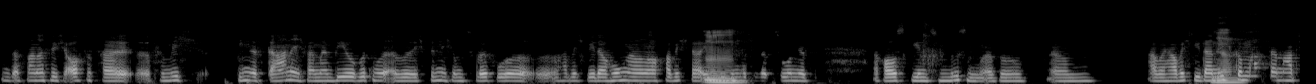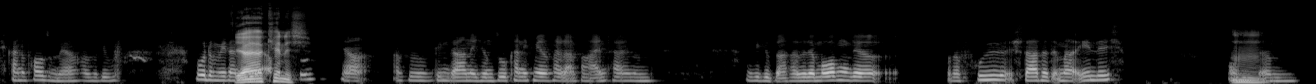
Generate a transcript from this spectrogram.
Und das war natürlich auch total, äh, für mich ging das gar nicht, weil mein Biorhythmus, also ich bin nicht um 12 Uhr, äh, habe ich weder Hunger noch habe ich da irgendwie mm. die Motivation jetzt rausgehen zu müssen. Also, ähm, aber habe ich die dann ja. nicht gemacht, dann hatte ich keine Pause mehr. Also die wurde mir dann. Ja, ja kenne ich. Ja, also ging gar nicht. Und so kann ich mir das halt einfach einteilen. Und wie gesagt, also der Morgen, der oder früh startet immer ähnlich. Und mhm. ähm,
